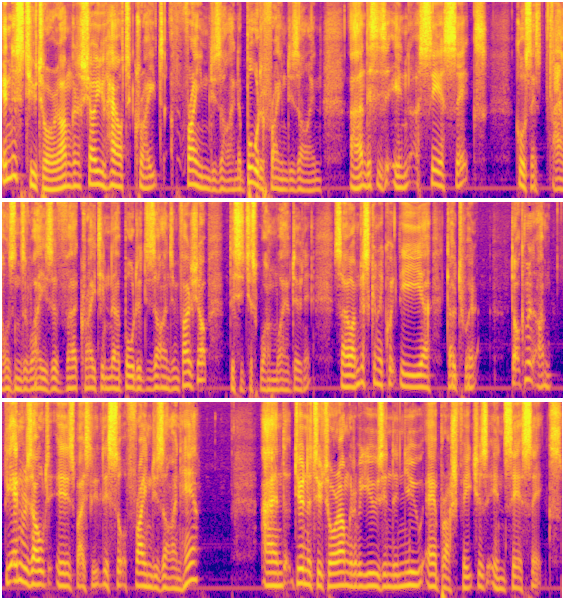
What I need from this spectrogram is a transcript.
In this tutorial I'm going to show you how to create a frame design, a border frame design and this is in CS6. Of course there's thousands of ways of uh, creating uh, border designs in Photoshop. This is just one way of doing it. So I'm just going to quickly uh, go to a document. I'm, the end result is basically this sort of frame design here. And during the tutorial I'm going to be using the new airbrush features in CS6.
